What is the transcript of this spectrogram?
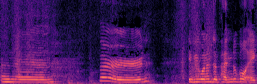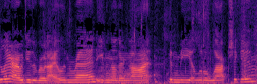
And then third, if you want a dependable egg layer, I would do the Rhode Island Red, even though they're not gonna be a little lap chicken.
